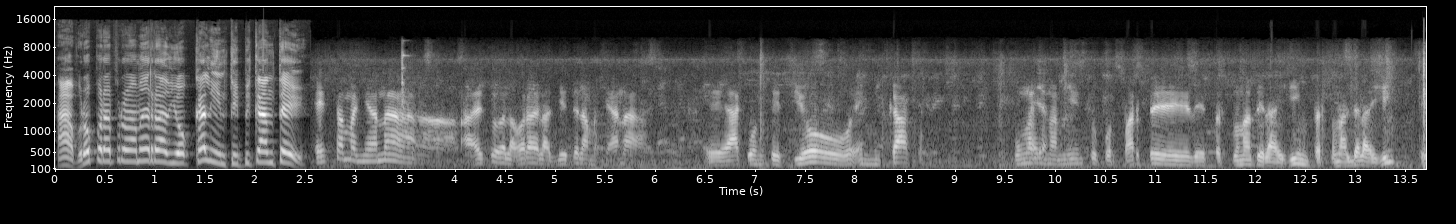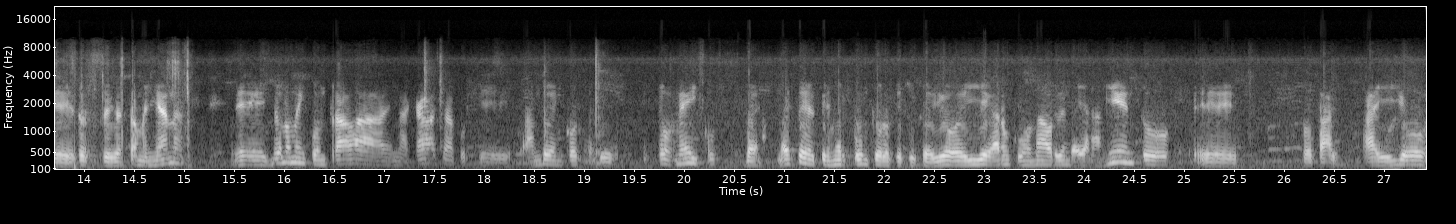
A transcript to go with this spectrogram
abrió para el programa de radio Caliente y Picante. Esta mañana, a eso de la hora de las 10 de la mañana, eh, aconteció en mi casa un allanamiento por parte de personas de la IGIN, personal de la IGIN, que sucedió esta mañana. Eh, yo no me encontraba en la casa porque ando en cosas de médicos bueno, este es el primer punto de lo que sucedió. Ahí llegaron con una orden de allanamiento eh, total. Ahí yo,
